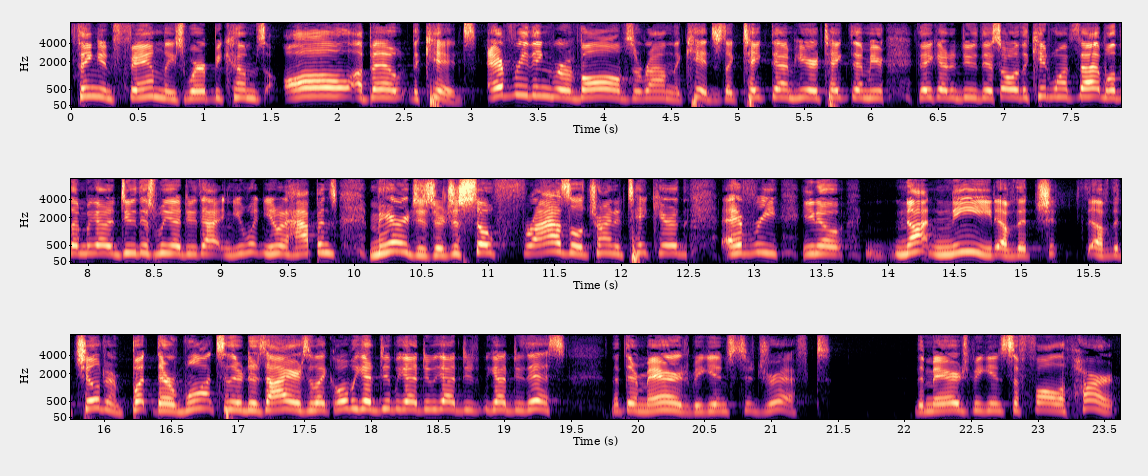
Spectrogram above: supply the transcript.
thing in families where it becomes all about the kids. Everything revolves around the kids. It's like take them here, take them here. They got to do this. Oh, the kid wants that. Well, then we got to do this. We got to do that. And you know what? You know what happens? Marriages are just so frazzled trying to take care of every you know not need of the ch- of the children, but their wants and their desires. They're like, oh, we got to do, we got to do, we got to do, we got to do this. That their marriage begins to drift. The marriage begins to fall apart.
